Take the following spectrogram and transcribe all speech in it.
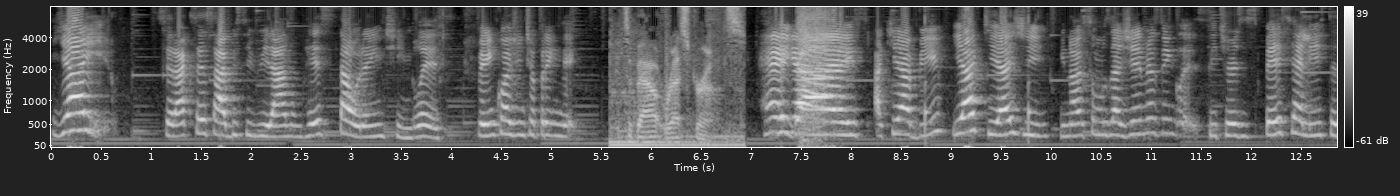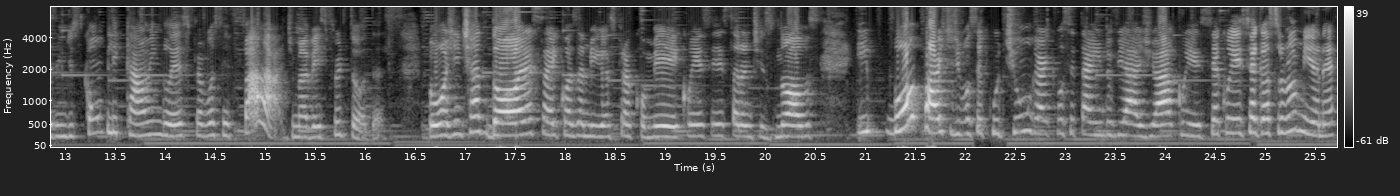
E aí? Será que você sabe se virar num restaurante inglês? Vem com a gente aprender. It's about restaurants. Hey guys! Aqui é a Bi E aqui é a Gi, e nós somos as Gêmeas do Inglês. teachers especialistas em descomplicar o inglês para você falar de uma vez por todas. Bom, a gente adora sair com as amigas pra comer, conhecer restaurantes novos e boa parte de você curtir um lugar que você tá indo viajar, conhecer, conhecer a gastronomia, né?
